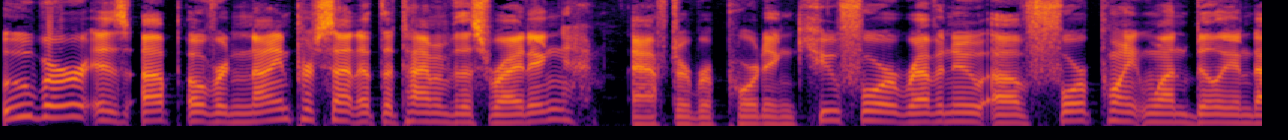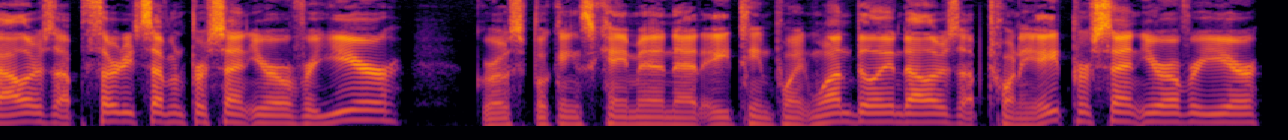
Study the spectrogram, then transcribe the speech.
Uber is up over 9% at the time of this writing after reporting Q4 revenue of $4.1 billion, up 37% year over year. Gross bookings came in at $18.1 billion, up 28% year over year,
